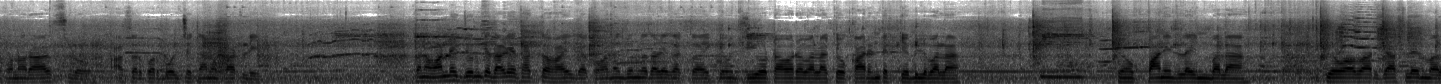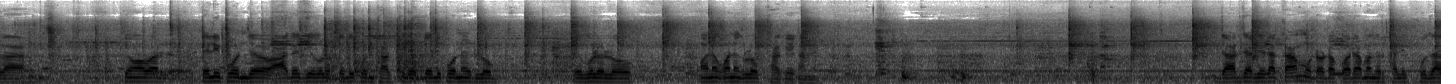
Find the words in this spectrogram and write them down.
এখন ওরা আসলো আসার পর বলছে, কেন কাটলি? কেন অনেকজনকে দাঁড়িয়ে থাকতে হয়। দেখো অনেকজনকে দাঁড়িয়ে থাকতে হয়। কেউ জিও টাওয়ারওয়ালা কেউ কারেন্টের কেবিলওয়ালা কেউ পানির লাইনওয়ালা কেউ আবার গ্যাস লাইনওয়ালা কেউ আবার টেলিফোন যে, আগে যেগুলো টেলিফোন থাকছিল টেলিফোনের লোক, এগুলো লোক। অনেক অনেক লোক থাকে এখানে। যার যার যেটা কাম, ওটা ওটা করে। আমাদের খালি খোঁজা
